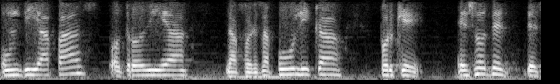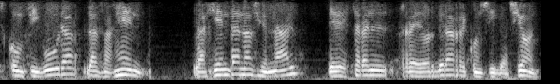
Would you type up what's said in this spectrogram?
un día paz, otro día la fuerza pública, porque eso desconfigura las agendas. La agenda nacional debe estar alrededor de la reconciliación,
